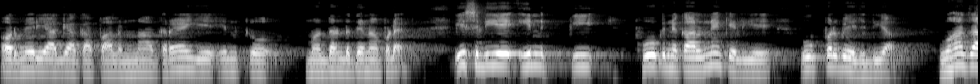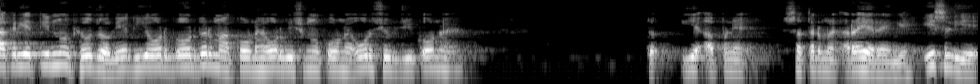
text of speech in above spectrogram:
और मेरी आज्ञा का पालन ना करें, ये इनको दंड देना पड़े। इसलिए इनकी फूक निकालने के लिए ऊपर भेज दिया। वहाँ जाकर ये तीनों फ्यूज हो गए कि ये और और ब्रह्मा कौन है, और विष्णु कौन है, और शिव जी कौन है? तो ये अपने सत्र में रहे रहेंगे। इसलिए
